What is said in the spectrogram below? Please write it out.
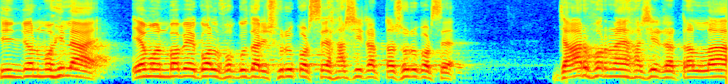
তিনজন মহিলায় এমনভাবে গল্প গুজারি শুরু করছে, হাসি ঠাট্টা শুরু করছে। যার পর নাই হাসি ঠাট্টা আল্লাহ।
